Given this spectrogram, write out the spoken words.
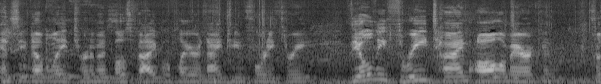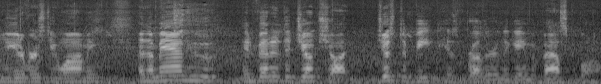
NCAA tournament most valuable player in 1943, the only three-time All-American from the University of Wyoming, and the man who invented the jump shot just to beat his brother in the game of basketball.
